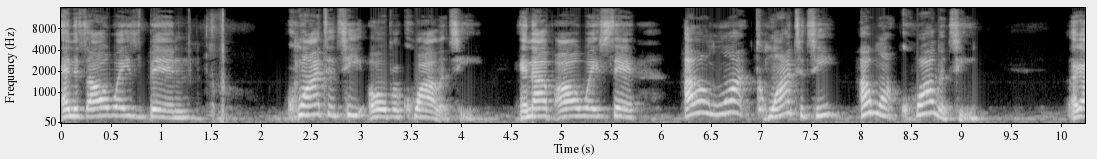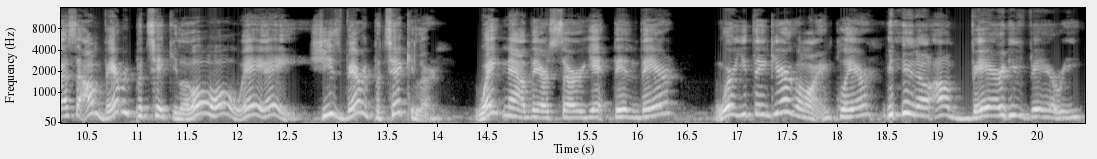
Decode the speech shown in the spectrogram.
and it's always been quantity over quality. And I've always said, I don't want quantity. I want quality. Like I said, I'm very particular. Oh, oh, hey, hey, she's very particular. Wait now there, sir. Yet then there, where you think you're going, player? You know, I'm very, very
